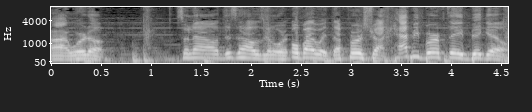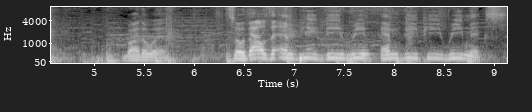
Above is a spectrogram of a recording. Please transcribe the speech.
All right, word up. So now this is how it's gonna work. Oh, by the way, that first track, "Happy Birthday, Big L." By the way, so that was the MPV re- MVP remix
